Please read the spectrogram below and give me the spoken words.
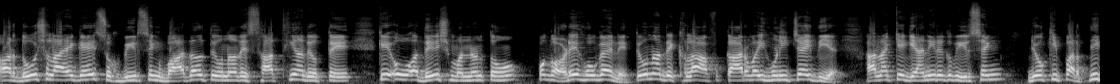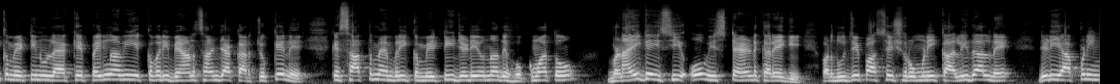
ਔਰ ਦੋਸ਼ ਲਾਏ ਗਏ ਸੁਖਬੀਰ ਸਿੰਘ ਬਾਦਲ ਤੇ ਉਹਨਾਂ ਦੇ ਸਾਥੀਆਂ ਦੇ ਉੱਤੇ ਕਿ ਉਹ ਆਦੇਸ਼ ਮੰਨਣ ਤੋਂ ਭਗੌੜੇ ਹੋ ਗਏ ਨੇ ਤੇ ਉਹਨਾਂ ਦੇ ਖਿਲਾਫ ਕਾਰਵਾਈ ਹੋਣੀ ਚਾਹੀਦੀ ਹੈ। ਹਾਲਾਂਕਿ ਗਿਆਨੀ ਰਘਵੀਰ ਸਿੰਘ, ਜੋ ਕਿ ਭਰਤੀ ਕਮੇਟੀ ਨੂੰ ਲੈ ਕੇ ਪਹਿਲਾਂ ਵੀ ਇੱਕ ਵਾਰੀ ਬਿਆਨ ਸਾਂਝਾ ਕਰ ਚੁੱਕੇ ਨੇ ਕਿ 7 ਮੈਂਬਰੀ ਕਮੇਟੀ ਜਿਹੜੇ ਉਹਨਾਂ ਦੇ ਹੁਕਮਾਂ ਤੋਂ ਬਣਾਈ ਗਈ ਸੀ, ਉਹ ਵੀ ਸਟੈਂਡ ਕਰੇਗੀ। ਪਰ ਦੂਜੇ ਪਾਸੇ ਸ਼੍ਰੋਮਣੀ ਅਕਾਲੀ ਦਲ ਨੇ ਜਿਹੜੀ ਆਪਣੀ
